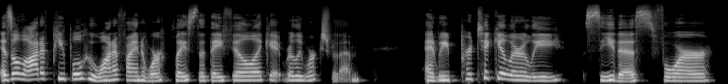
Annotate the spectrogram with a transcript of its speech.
is a lot of people who want to find a workplace that they feel like it really works for them. And we particularly see this for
